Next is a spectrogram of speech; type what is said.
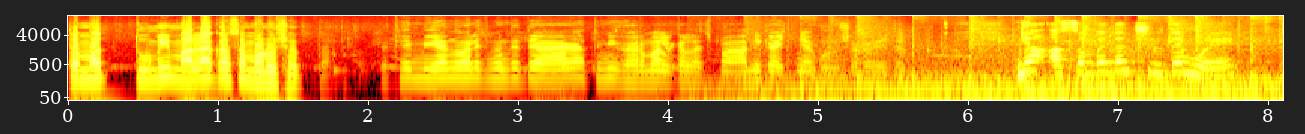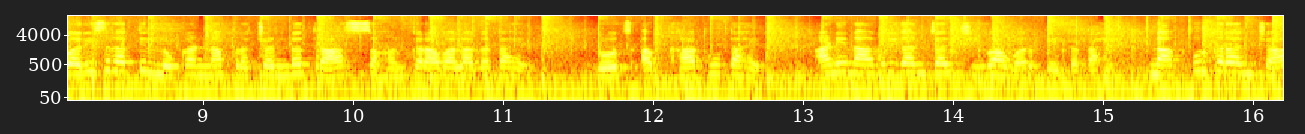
तर मग तुम्ही मला कसं म्हणू शकता? तर ते मियानवालेच म्हणते त्या तुम्ही घरमालकालाच पहा आम्ही काहीच नाही करू शकत याच्यात. या असंवेदनशीलतेमुळे परिसरातील लोकांना प्रचंड त्रास सहन करावा लागत आहे. रोज अपघात होत आहेत आणि नागरिकांच्या जीवावर बेतत आहे. नागपूरकरांच्या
